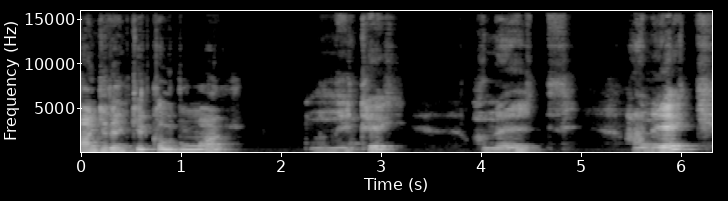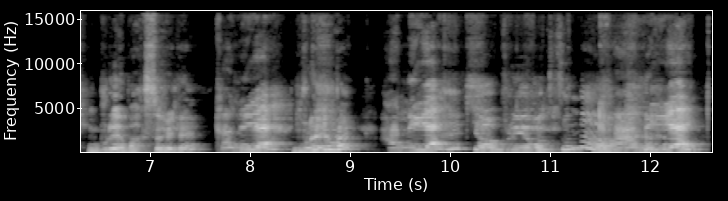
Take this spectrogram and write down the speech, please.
Hangi renk kek kalıbın var? Ne tek? Hani Hani Buraya bak söyle. hani Buraya bak. Hani yek. Ya buraya baksana. Hani yek.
